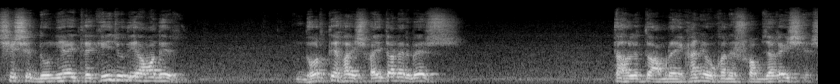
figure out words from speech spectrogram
শেষে দুনিয়ায় থেকেই যদি আমাদের ধরতে হয় শয়তানের বেশ, তাহলে তো আমরা এখানে ওখানে সব জায়গায় শেষ।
